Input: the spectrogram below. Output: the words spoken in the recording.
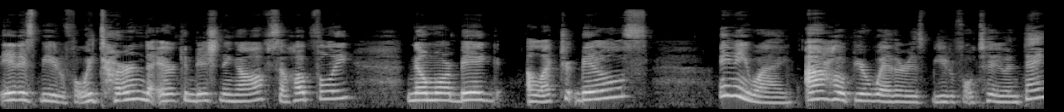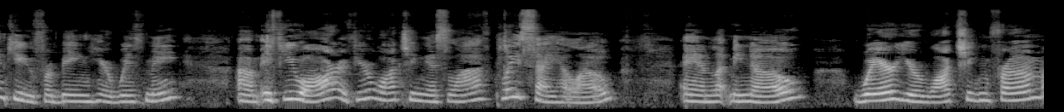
it is beautiful. We turned the air conditioning off, so hopefully no more big electric bills. Anyway, I hope your weather is beautiful too, and thank you for being here with me. Um, if you are, if you're watching this live, please say hello and let me know where you're watching from.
